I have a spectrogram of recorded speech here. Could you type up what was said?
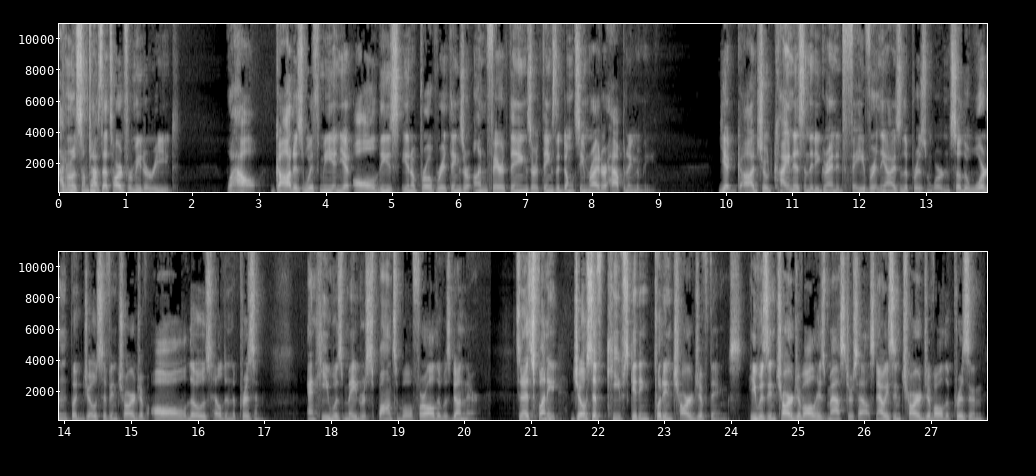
I don't know, sometimes that's hard for me to read. Wow, God is with me, and yet all these inappropriate things or unfair things or things that don't seem right are happening to me. Yet God showed kindness in that he granted favor in the eyes of the prison warden. So the warden put Joseph in charge of all those held in the prison, and he was made responsible for all that was done there. So now it's funny, Joseph keeps getting put in charge of things. He was in charge of all his master's house. Now he's in charge of all the prison.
